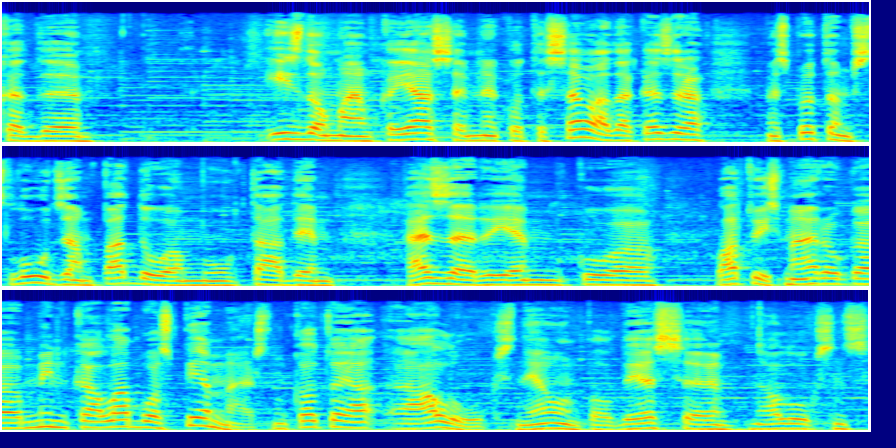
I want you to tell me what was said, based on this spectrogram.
kad izdomājām, ka jāsaimnieko te savādāk ezerā, mēs, protams, lūdzam padomu tādiem ezeriem, ko Latvijas mērogā min kā labos piemērus. Nu, kaut kā alūksni, ja, un paldies alūksnes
